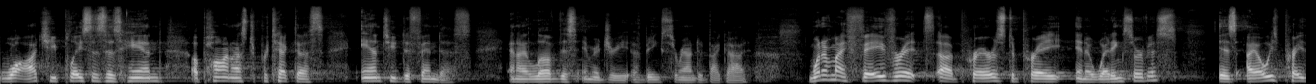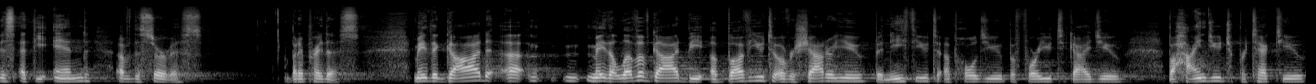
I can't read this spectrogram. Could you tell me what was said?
watch; He places His hand upon us to protect us and to defend us. And I love this imagery of being surrounded by God. One of my favorite uh, prayers to pray in a wedding service is I always pray this at the end of the service, but I pray this. May the God, uh, may the love of God be above you to overshadow you, beneath you to uphold you, before you to guide you, behind you to protect you,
